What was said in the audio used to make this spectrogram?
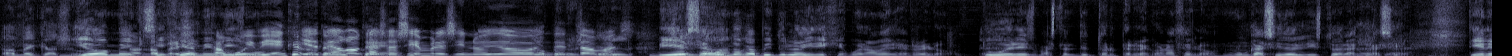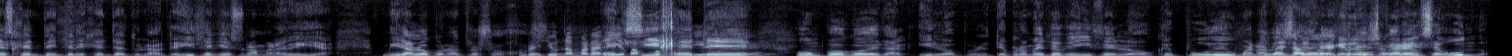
hazme caso. Yo me No, no, pero exigí si a mí está mismo. muy bien que no Yo te te hago guste. caso siempre, si no he ido No, pero intentado más. Vi el segundo capítulo y dije, bueno, a ver, Herrero, tú eres bastante torpe, reconócelo. Nunca has sido el listo de la clase. claro. Tienes gente inteligente a tu lado. Te dice que es una maravilla. Míralo con otros ojos. Hombre, yo una maravilla Exígete digo, ¿eh? un poco de tal. Y lo- te prometo que hice lo que pude humanamente para que me no? el segundo.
